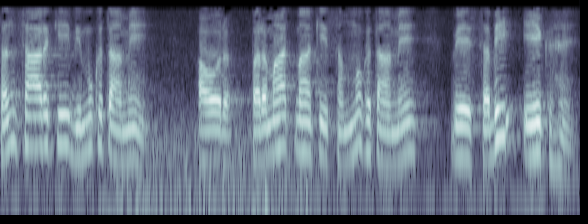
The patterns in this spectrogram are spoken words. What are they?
संसार की विमुखता में और परमात्मा की सम्मुखता में वे सभी एक हैं।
